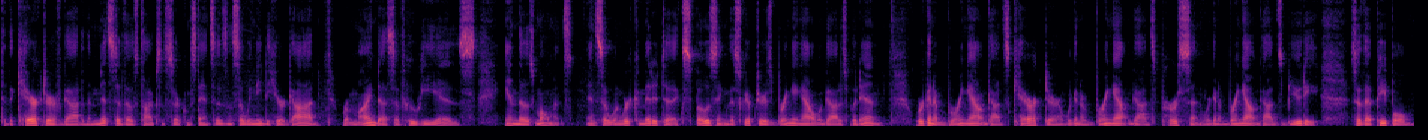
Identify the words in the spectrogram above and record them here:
to the character of God in the midst of those types of circumstances. And so we need to hear God remind us of who He is in those moments. And so when we're committed to exposing the scriptures, bringing out what God has put in, we're going to bring out God's character. We're going to bring out God's person. We're going to bring out God's beauty so that people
